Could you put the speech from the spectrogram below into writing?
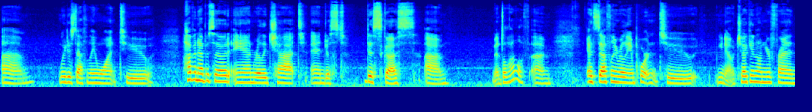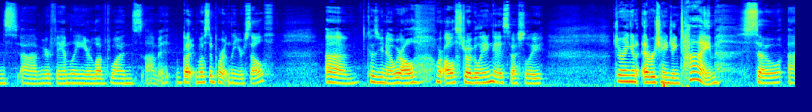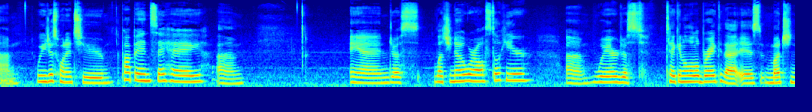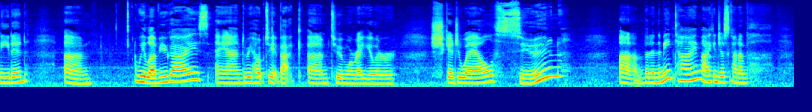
Um, we just definitely want to have an episode and really chat and just discuss um, mental health. Um, it's definitely really important to you know check in on your friends um, your family your loved ones um, but most importantly yourself because um, you know we're all we're all struggling, especially during an ever changing time. So um, we just wanted to pop in, say hey, um, and just let you know we're all still here. Um, we're just taking a little break that is much needed. Um, we love you guys, and we hope to get back um, to a more regular schedule soon. Um, but in the meantime, I can just kind of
